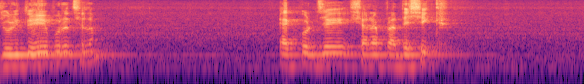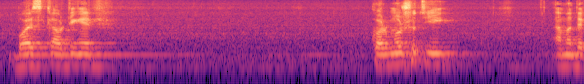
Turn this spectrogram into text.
জড়িত হয়ে পড়েছিলাম। এক পর্যায়ে সারা প্রাদেশিক বয় স্কাউটিংয়ের কর্মসূচি আমাদের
